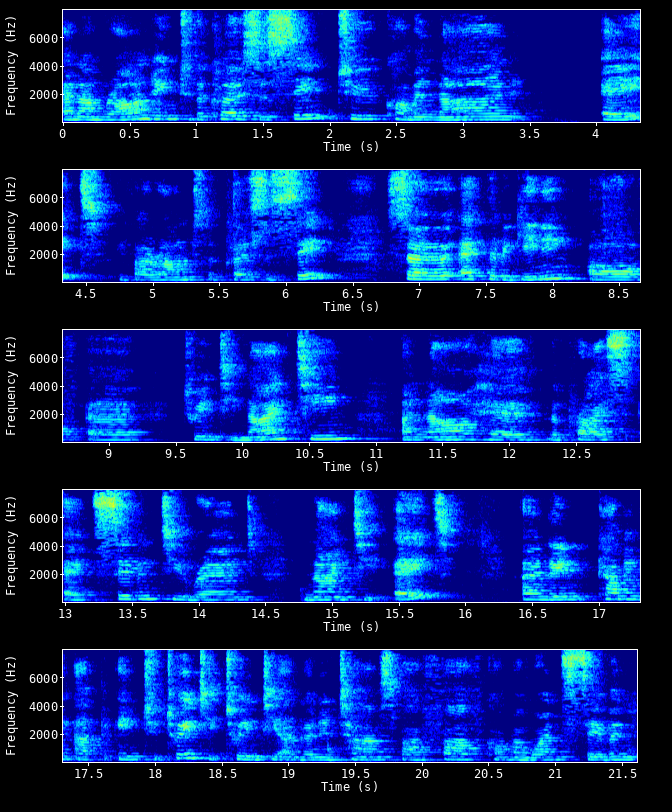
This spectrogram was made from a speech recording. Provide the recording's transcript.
and I'm rounding to the closest cent, 2.98 if I round to the closest cent. So at the beginning of uh, 2019, I now have the price at 70 Rand 98. And then coming up into 2020, I'm going to times by 5,17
